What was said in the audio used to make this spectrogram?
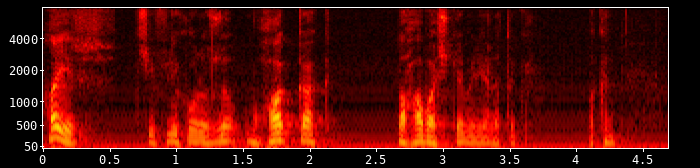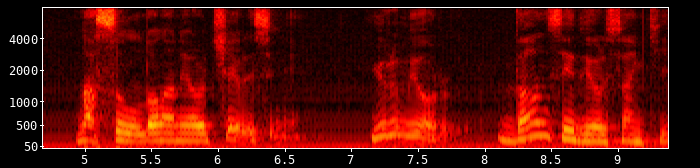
Hayır, çiftlik horozu muhakkak daha başka bir yaratık. Bakın nasıl dolanıyor çevresini. Yürümüyor, dans ediyor sanki.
